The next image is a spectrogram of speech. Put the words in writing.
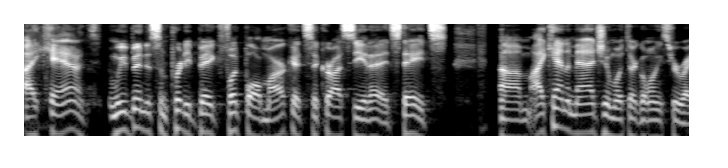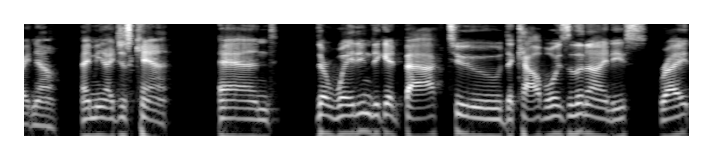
I can't. We've been to some pretty big football markets across the United States. Um, I can't imagine what they're going through right now. I mean, I just can't. And they're waiting to get back to the Cowboys of the 90s, right?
